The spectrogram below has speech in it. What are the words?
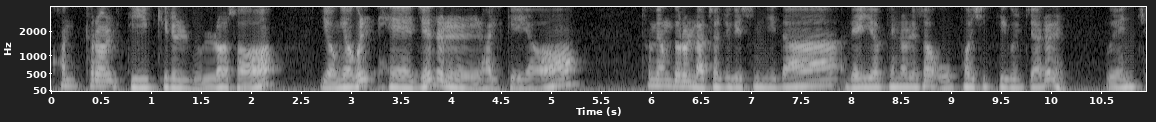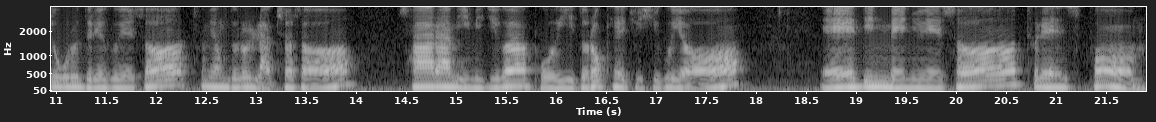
컨트롤 D 키를 눌러서 영역을 해제를 할게요. 투명도를 낮춰주겠습니다. 레이어 패널에서 오퍼시티 글자를 왼쪽으로 드래그해서 투명도를 낮춰서 사람 이미지가 보이도록 해주시고요. 에딘 메뉴에서 트랜스폼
